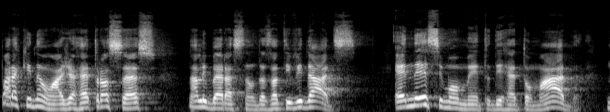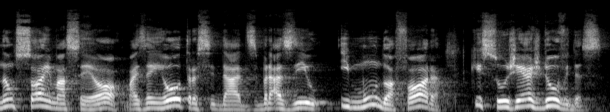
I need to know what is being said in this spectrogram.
para que não haja retrocesso na liberação das atividades. É nesse momento de retomada, não só em Maceió, mas em outras cidades, Brasil e mundo afora, que surgem as dúvidas.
